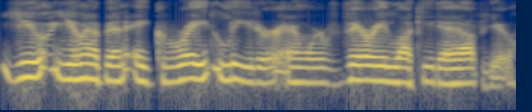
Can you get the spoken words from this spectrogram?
You you have been a great leader, and we're very lucky to have you.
